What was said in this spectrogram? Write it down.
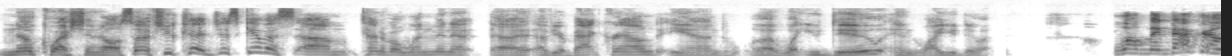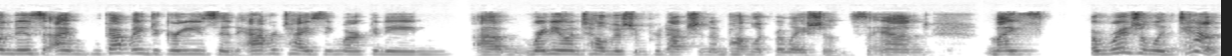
No question at all. So if you could just give us um, kind of a one minute uh, of your background and uh, what you do and why you do it. Well, my background is I've got my degrees in advertising, marketing, um, radio and television production, and public relations. And my original intent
